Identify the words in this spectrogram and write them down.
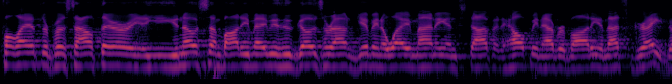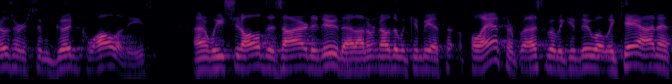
philanthropists out there. You, you know somebody maybe who goes around giving away money and stuff and helping everybody, and that's great. Those are some good qualities. And we should all desire to do that. I don't know that we can be a philanthropist, but we can do what we can. And,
